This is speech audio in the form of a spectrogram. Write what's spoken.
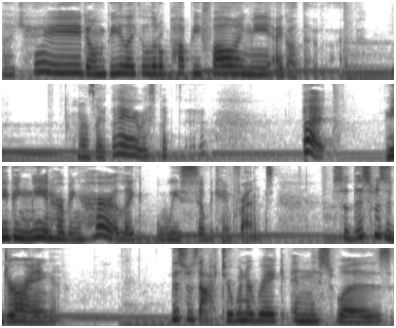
like, hey, don't be like a little puppy following me. I got that vibe, and I was like, okay, I respect it. But me being me and her being her, like, we still became friends. So this was during this was after winter break, and this was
